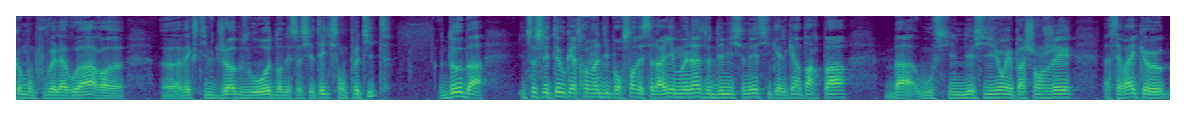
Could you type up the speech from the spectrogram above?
comme on pouvait l'avoir avec Steve Jobs ou autres dans des sociétés qui sont petites. Deux, bah, une société où 90% des salariés menacent de démissionner si quelqu'un part pas, bah, ou si une décision n'est pas changée, bah, c'est vrai que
